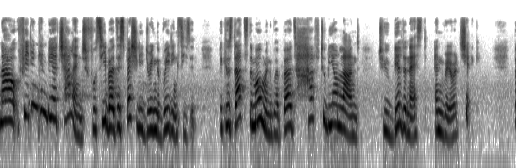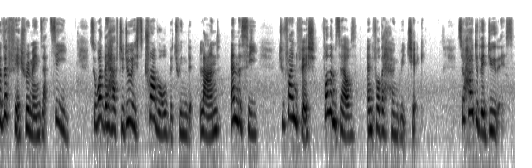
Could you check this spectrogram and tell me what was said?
Now, feeding can be a challenge for seabirds, especially during the breeding season, because that's the moment where birds have to be on land to build a nest and rear a chick but the fish remains at sea. So what they have to do is travel between the land and the sea to find fish for themselves and for their hungry chick. So how do they do this?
